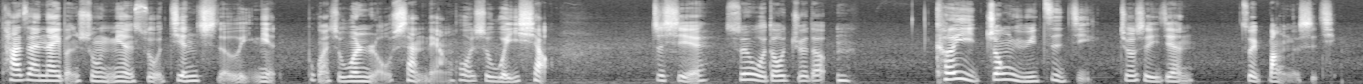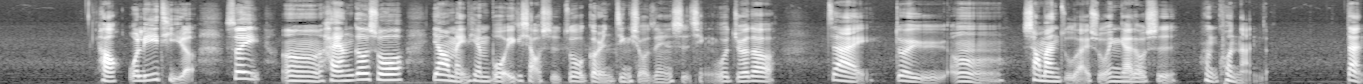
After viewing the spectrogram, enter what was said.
他在那一本书里面所坚持的理念，不管是温柔、善良，或者是微笑这些，所以我都觉得嗯，可以忠于自己，就是一件最棒的事情。好，我离题了。所以，嗯，海洋哥说要每天播一个小时做个人进修这件事情，我觉得在对于嗯上班族来说，应该都是很困难的。但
